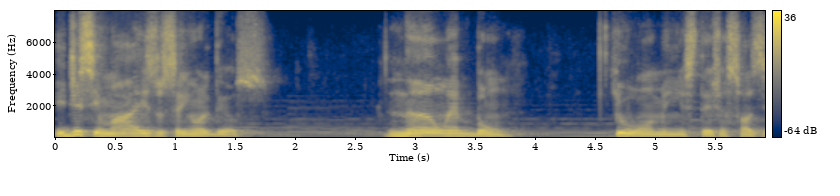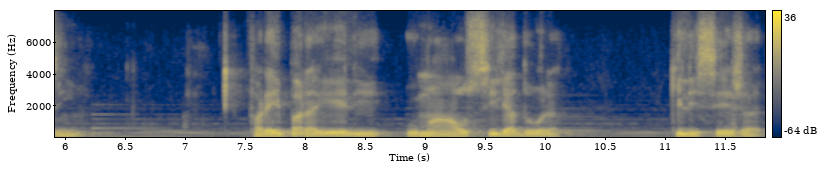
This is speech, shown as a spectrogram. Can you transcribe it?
E disse mais o Senhor Deus: Não é bom que o homem esteja sozinho. Farei para ele uma auxiliadora que lhe seja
